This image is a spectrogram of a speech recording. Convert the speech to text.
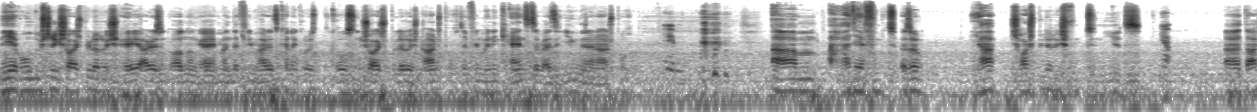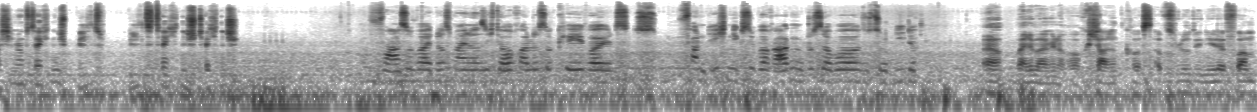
Nee, aber unterm Strich schauspielerisch, hey, alles in Ordnung. Ja. Ich meine, der Film hat jetzt keinen großen, schauspielerischen Anspruch, der Film hat in keinster Weise irgendeinen Anspruch. Eben. Ähm, aber der funktioniert, also ja, schauspielerisch funktioniert's. Ja. Äh, darstellungstechnisch, Bild, bildtechnisch, technisch. War soweit aus meiner Sicht auch alles okay, weil jetzt fand ich nichts Überragendes, aber solide. Ja, meiner Meinung nach auch Standardkost, absolut in jeder Form.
